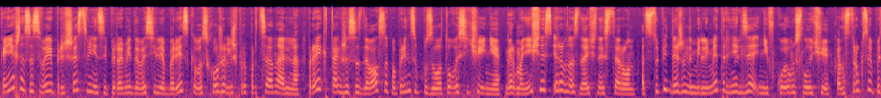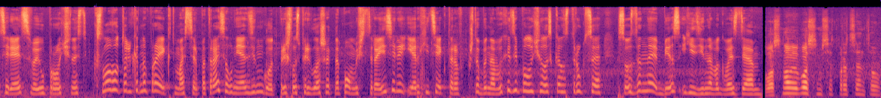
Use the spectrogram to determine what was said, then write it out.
Конечно, со своей предшественницей пирамида Василия Борецкого схожа лишь пропорционально. Проект также создавался по принципу золотого сечения – гармоничность и равнозначность сторон. Отступить даже на миллиметр нельзя ни в коем случае. Конструкция потеряет свою прочность. К слову, только на проект мастер потратил не один год. Пришлось приглашать на помощь строителей и архитекторов, чтобы на выходе получилась конструкция, созданная без единого гвоздя. В основе 80%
